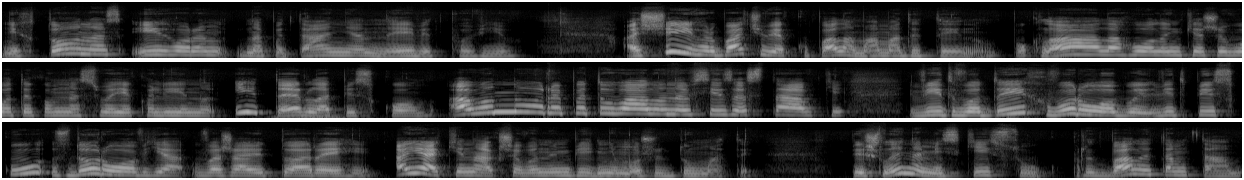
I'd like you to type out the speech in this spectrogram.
Ніхто нас Ігорем на питання не відповів. А ще Ігор бачив, як купала мама дитину, поклала голеньке животиком на своє коліно і терла піском, а воно репетувало на всі заставки. Від води хвороби, від піску здоров'я, вважають туареги. А як інакше вони бідні можуть думати? Пішли на міський сук, придбали там-там.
